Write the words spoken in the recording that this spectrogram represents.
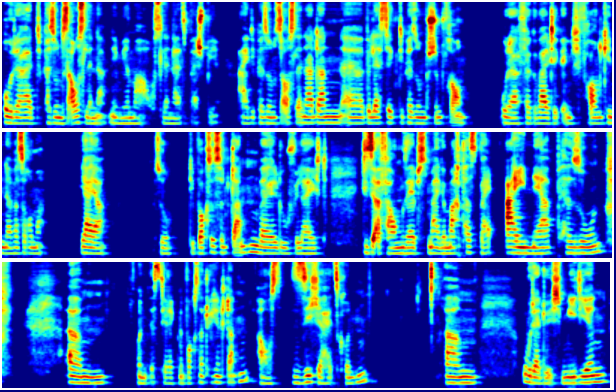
Oder die Person ist Ausländer. Nehmen wir mal Ausländer als Beispiel ah, die Person ist Ausländer, dann äh, belästigt die Person bestimmt Frauen oder vergewaltigt irgendwelche Frauen, Kinder, was auch immer. Ja, ja. So, die Box ist entstanden, weil du vielleicht diese Erfahrung selbst mal gemacht hast bei einer Person. ähm, und ist direkt eine Box natürlich entstanden, aus Sicherheitsgründen. Ähm, oder durch Medien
